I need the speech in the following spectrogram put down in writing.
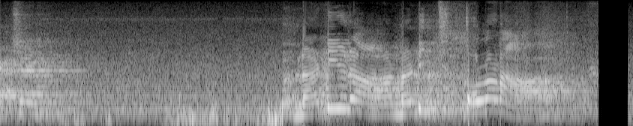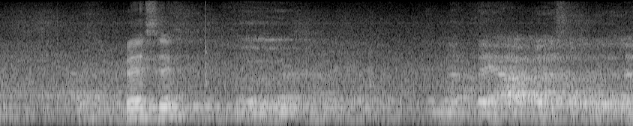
ஆக்ஷன் நடிடா நடிச்சு தொல்லடா. பேசு. என்னத்தையா பேசுறது? இல்லை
